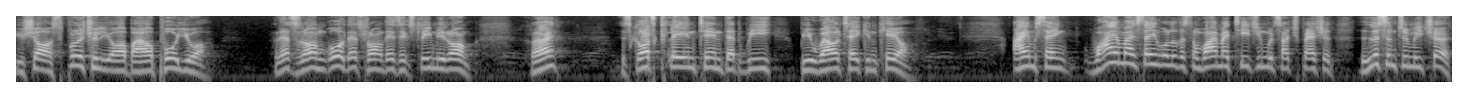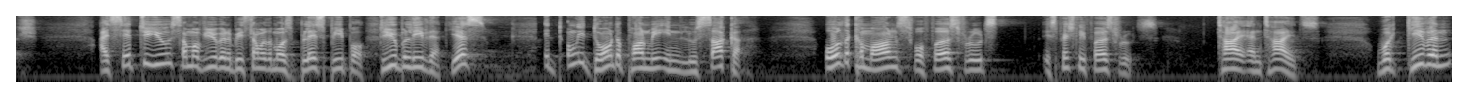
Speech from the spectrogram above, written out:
You show how spiritual you are by how poor you are. That's wrong. Oh, that's wrong. That's extremely wrong. Right? It's God's clear intent that we be well taken care of. I am saying, why am I saying all of this and why am I teaching with such passion? Listen to me, church. I said to you, some of you are going to be some of the most blessed people. Do you believe that? Yes? It only dawned upon me in Lusaka all the commands for first fruits, especially first fruits, tithe and tithes, were given,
